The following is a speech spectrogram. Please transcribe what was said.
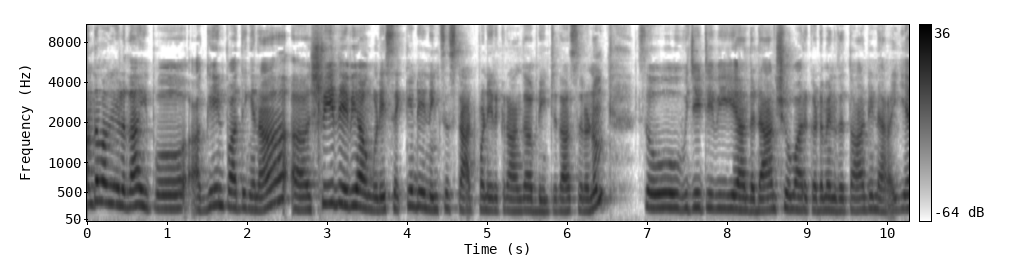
அந்த வகையில் தான் இப்போது அகெயின் பார்த்தீங்கன்னா ஸ்ரீதேவி அவங்களுடைய செகண்ட் இன்னிங்ஸை ஸ்டார்ட் பண்ணியிருக்கிறாங்க அப்படின்ட்டு தான் சொல்லணும். ஸோ விஜய் டிவி அந்த டான்ஸ் ஷோவாக இருக்கட்டும் அதை தாண்டி நிறைய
